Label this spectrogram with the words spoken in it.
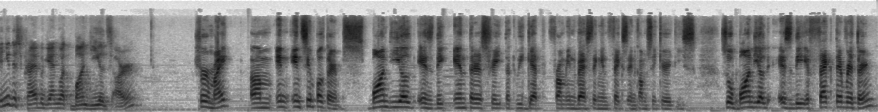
can you describe again what bond yields are? Sure, Mike um, in in simple terms, bond yield is the interest rate that we get from investing in fixed income securities. So bond yield is the effective return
